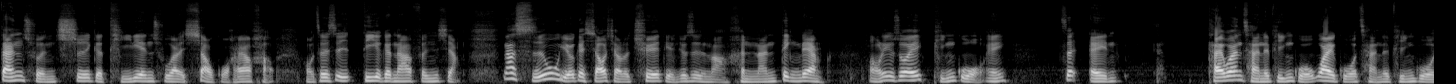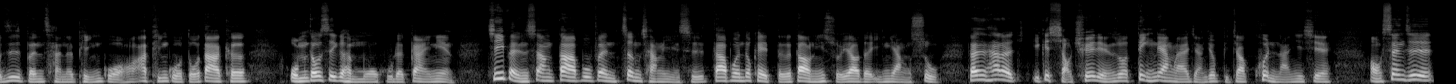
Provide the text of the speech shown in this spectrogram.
单纯吃一个提炼出来的效果还要好。哦，这是第一个跟大家分享。那食物有一个小小的缺点就是什么？很难定量。哦，例如说，哎，苹果，哎。这诶，台湾产的苹果、外国产的苹果、日本产的苹果，啊，苹果多大颗？我们都是一个很模糊的概念。基本上，大部分正常饮食，大部分都可以得到你所要的营养素。但是它的一个小缺点是说，定量来讲就比较困难一些哦。甚至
